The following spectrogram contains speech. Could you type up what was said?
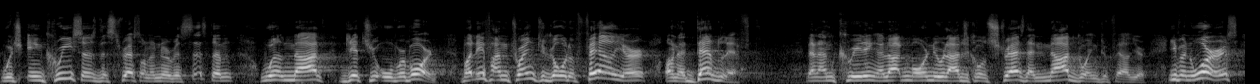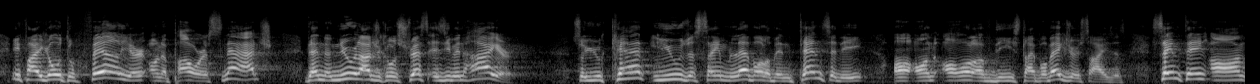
which increases the stress on the nervous system, will not get you overboard. But if I'm trying to go to failure on a deadlift, then I'm creating a lot more neurological stress than not going to failure. Even worse, if I go to failure on a power snatch, then the neurological stress is even higher. So you can't use the same level of intensity on, on all of these type of exercises. Same thing on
